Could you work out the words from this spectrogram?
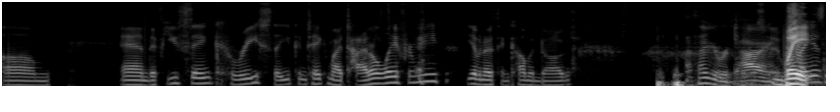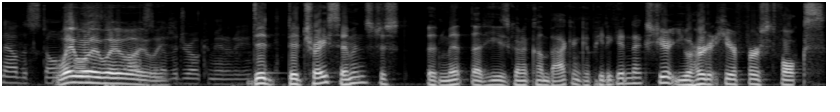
Um, and if you think Reese that you can take my title away from me, you have another thing coming, dog. I thought you were retiring. Wait. Trey is now the stone. Wait, wait, wait, wait, wait. Of the drill community. Did did Trey Simmons just admit that he's going to come back and compete again next year? You heard it here first, folks.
